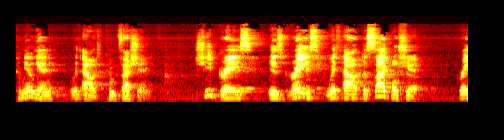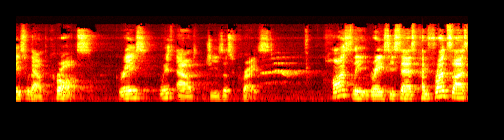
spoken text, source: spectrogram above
communion without confession. Cheap grace is grace without discipleship grace without the cross, grace without Jesus Christ. Costly grace, he says, confronts us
